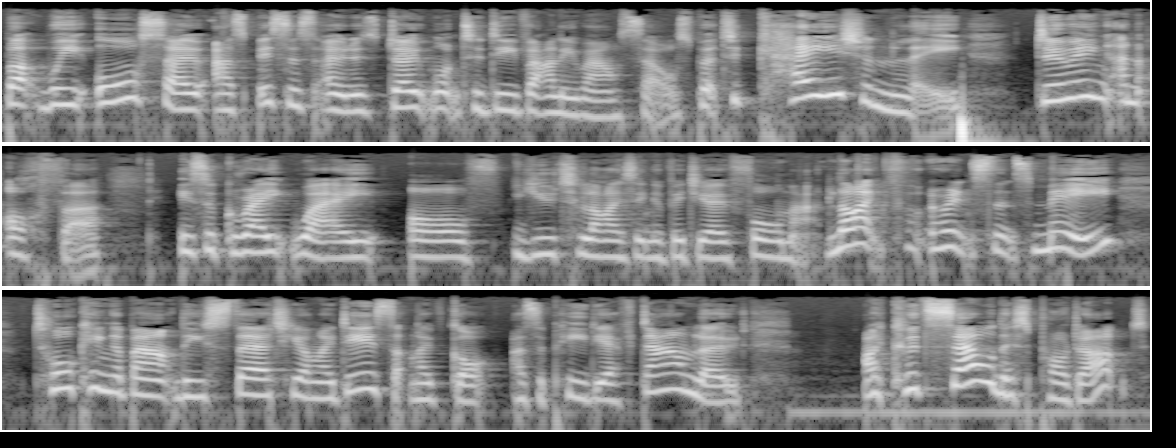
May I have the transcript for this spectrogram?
but we also, as business owners, don't want to devalue ourselves. But occasionally, doing an offer is a great way of utilizing a video format. Like, for instance, me talking about these 30 ideas that I've got as a PDF download. I could sell this product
